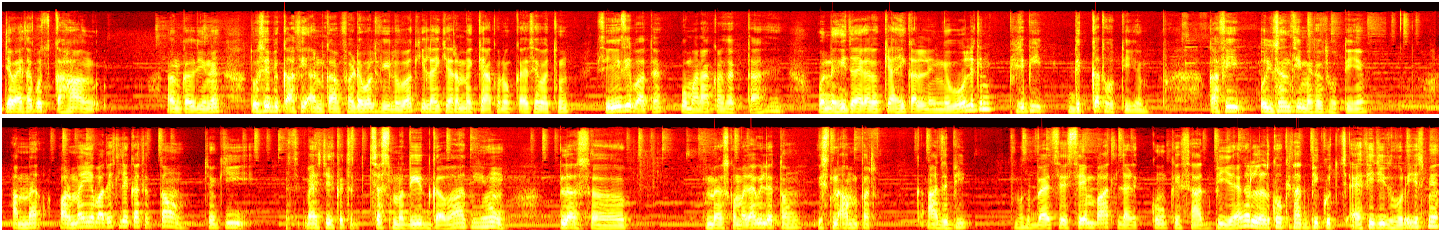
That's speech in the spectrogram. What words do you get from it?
जब ऐसा कुछ कहा अंकल जी ने तो उसे भी काफ़ी अनकंफर्टेबल फील हुआ कि लाइक यार, मैं क्या करूँ, कैसे बचूँ? सीधी सी बात है, वो मना कर सकता है। वो नहीं जाएगा तो क्या ही कर लेंगे वो, लेकिन फिर भी दिक्कत होती है। काफ़ी उलझन सी महसूस होती है। अब मैं, और मैं ये बात इसलिए कर सकता हूँ, क्योंकि मैं इस चीज़ का चश्मदीद गवाह भी हूँ। प्लस मैं उसका मज़ा भी लेता हूँ, इस नाम पर, आज भी। वैसे सेम बात लड़कों के साथ भी है, अगर लड़कों के साथ भी कुछ ऐसी चीज़ हो रही है जिसमें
